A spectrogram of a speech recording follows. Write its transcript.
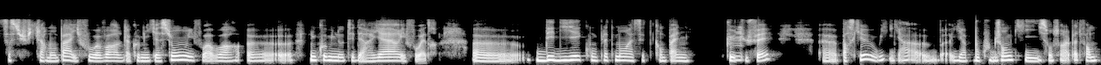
Ça suffit clairement pas. Il faut avoir de la communication, il faut avoir euh, une communauté derrière, il faut être euh, dédié complètement à cette campagne que mmh. tu fais. Euh, parce que oui, il y, a, bah, y a beaucoup de gens qui sont sur la plateforme.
